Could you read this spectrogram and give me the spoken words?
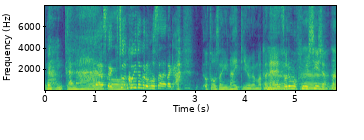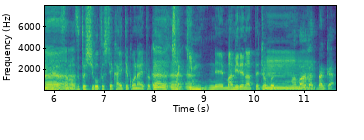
なんかないやここういうところもさ、なんか、あお父さんいないっていうのがまたね、うんそれも風刺じゃん。なんか、うんそのずっと仕事して帰ってこないとか、うん借金、ね、まみれになって、ちょっと、んまあまあ、なんか、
